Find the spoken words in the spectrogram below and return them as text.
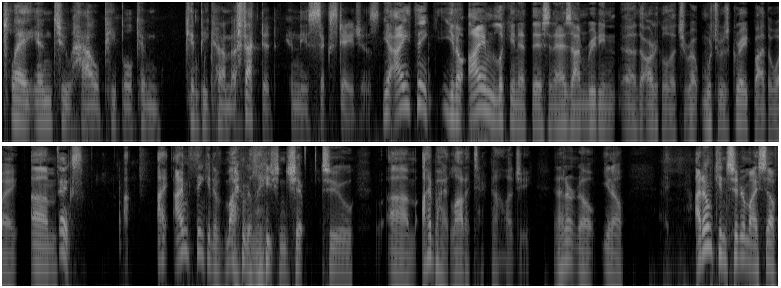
play into how people can can become affected in these six stages. Yeah, I think you know I am looking at this, and as I'm reading uh, the article that you wrote, which was great by the way. Um, Thanks. I, I'm thinking of my relationship to. Um, I buy a lot of technology, and I don't know. You know, I don't consider myself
